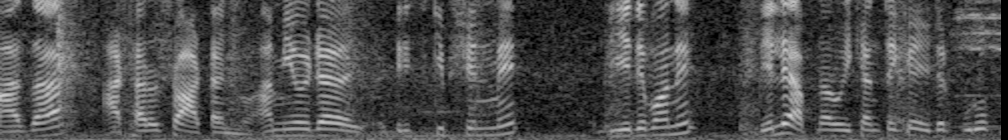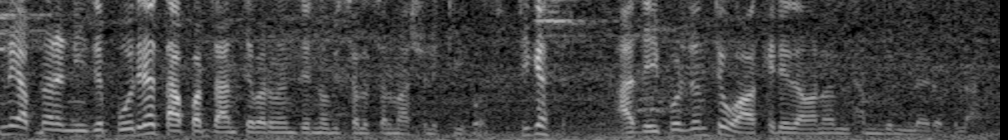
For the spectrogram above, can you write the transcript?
মাজা আঠারোশো আটান্ন। আমি ওইটা ডিসক্রিপশন মে দিয়ে দেবো দিলে আপনার ওইখান থেকে এটার প্রুফ নিয়ে আপনারা নিজে পড়ে তারপর জানতে পারবেন যে নবী সাল্লাহ সাল্লাম আসলে কী বলছে ঠিক আছে? আজ এই পর্যন্ত। ও আখেরে দেওয়ান আলহামদুলিল্লাহ রবিল্লা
